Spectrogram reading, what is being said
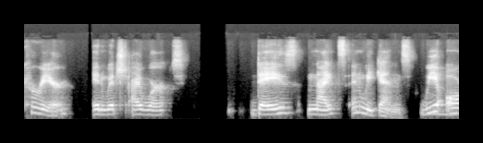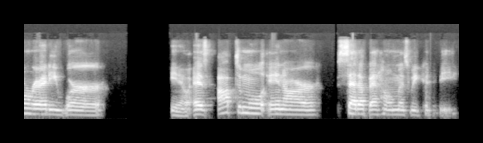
career in which I worked days, nights, and weekends. We mm-hmm. already were, you know, as optimal in our setup at home as we could be.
